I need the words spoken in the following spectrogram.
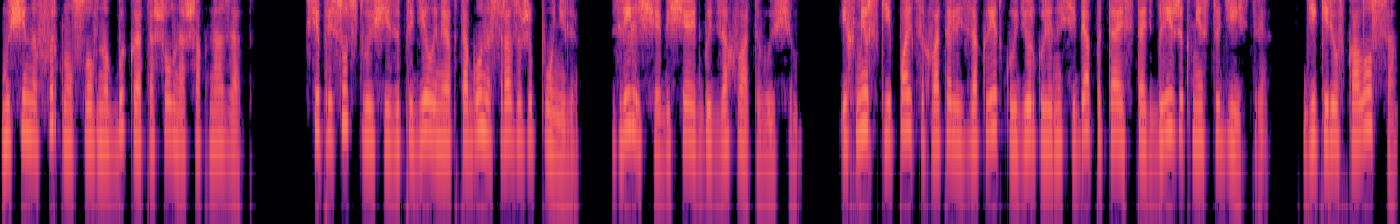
Мужчина фыркнул, словно бык, и отошел на шаг назад. Все присутствующие за пределами октагона сразу же поняли. Зрелище обещает быть захватывающим. Их мерзкие пальцы хватались за клетку и дергали на себя, пытаясь стать ближе к месту действия. Дикий рев колосса,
